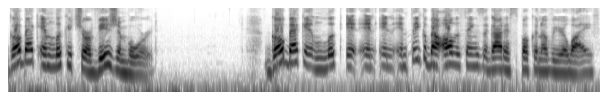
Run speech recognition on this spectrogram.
go back and look at your vision board. Go back and look and, and, and, and think about all the things that God has spoken over your life.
